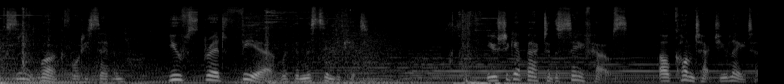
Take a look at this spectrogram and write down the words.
Excellent work, 47. You've spread fear within the Syndicate. You should get back to the safe house. I'll contact you later.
